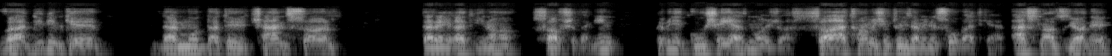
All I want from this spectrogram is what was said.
و دیدیم که در مدت چند سال در حقیقت اینا صاف شدن. این ببینید گوشه ای از ماجراست ساعت ها میشه توی زمینه صحبت کرد. اسناد زیاده.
